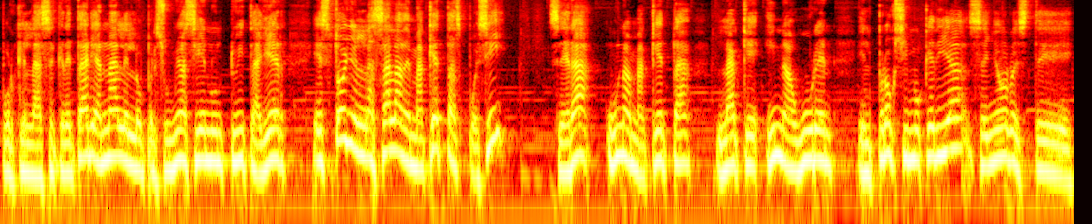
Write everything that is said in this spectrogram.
porque la secretaria Nale lo presumió así en un tuit ayer. Estoy en la sala de maquetas, pues sí, será una maqueta la que inauguren el próximo, ¿qué día, señor este,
